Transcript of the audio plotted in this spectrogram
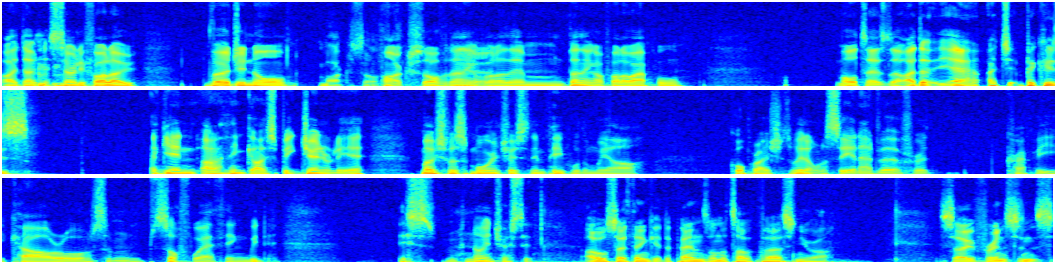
I don't necessarily follow Virgin or Microsoft. Microsoft. I don't think I Yeah. follow them. Don't think I follow Apple or Tesla. I don't. Yeah, I ju- because again, I think I speak generally here. Most of us are more interested in people than we are corporations. We don't want to see an advert for a crappy car or some software thing. We, it's not interested. I also think it depends on the type of person you are. So, for instance,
